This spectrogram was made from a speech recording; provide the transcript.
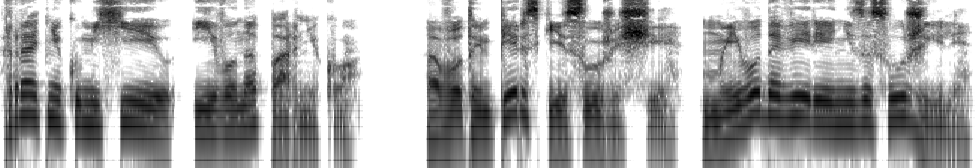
ратнику Михею и его напарнику. А вот имперские служащие моего доверия не заслужили,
